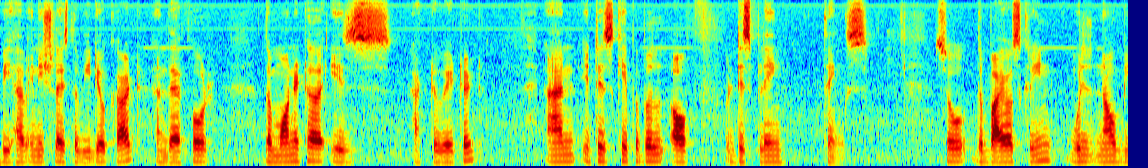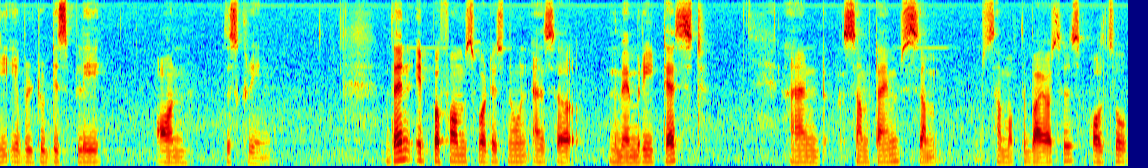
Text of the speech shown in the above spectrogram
we have initialized the video card and therefore, the monitor is activated and it is capable of displaying things. So, the BIOS screen will now be able to display on the screen. Then it performs what is known as a memory test and sometimes some, some of the BIOSes also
